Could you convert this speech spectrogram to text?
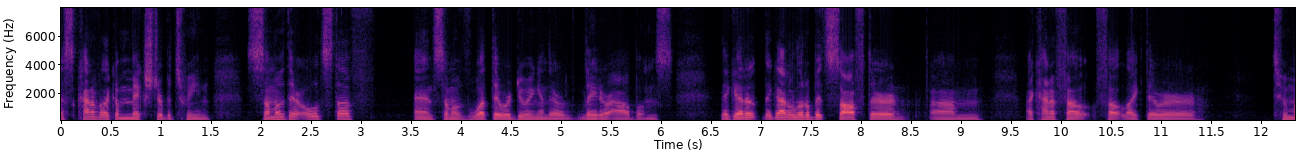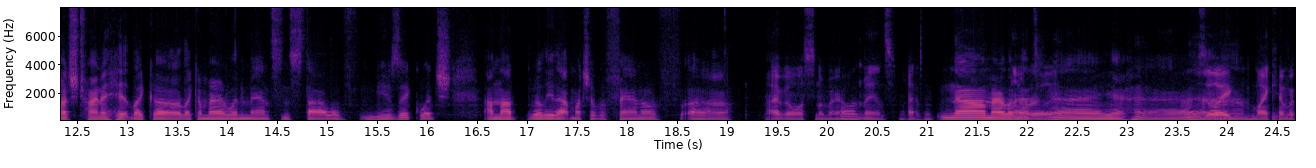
it's kind of like a mixture between some of their old stuff and some of what they were doing in their later albums. They got a, they got a little bit softer. Um, I kind of felt felt like they were too much trying to hit like a like a Marilyn Manson style of music, which I'm not really that much of a fan of. Uh, I haven't listened to Marilyn Manson. Haven't. No, Marilyn Not Manson. really. Yeah, yeah. Is it like My Chemical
